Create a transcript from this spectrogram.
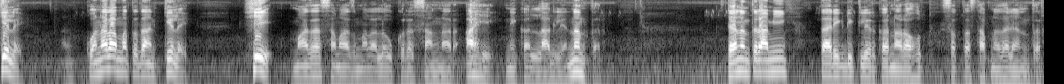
केलं आहे आणि कोणाला मतदान केलं आहे हे माझा समाज मला लवकरच सांगणार आहे निकाल लागल्यानंतर. त्यानंतर आम्ही तारीख डिक्लेअर करणार आहोत. सत्ता स्थापना झाल्यानंतर.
